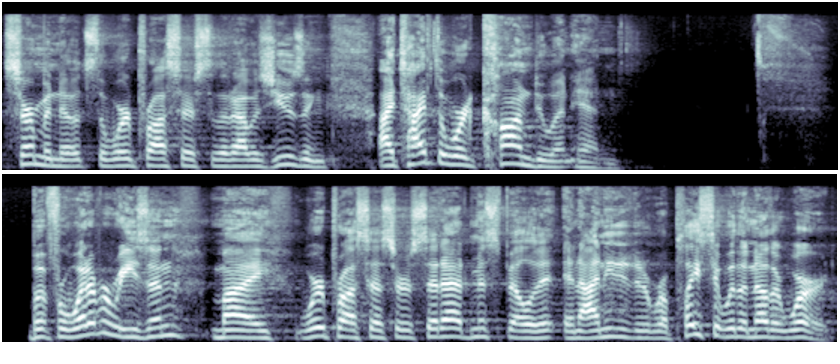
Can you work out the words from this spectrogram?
sermon notes, the word processor that I was using, I typed the word conduit in. But for whatever reason, my word processor said I had misspelled it and I needed to replace it with another word.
